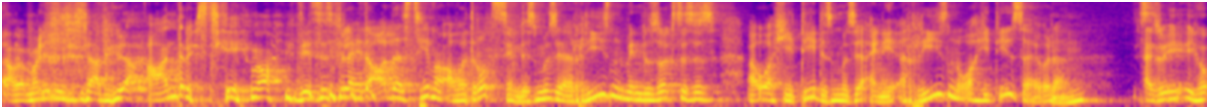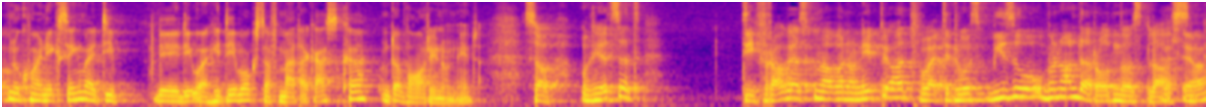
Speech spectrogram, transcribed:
Aber man, das ist auch wieder ein anderes Thema. Das ist vielleicht ein anderes Thema, aber trotzdem, das muss ja ein Riesen, wenn du sagst, das ist eine Orchidee, das muss ja eine Riesenorchidee sein, oder? Also ich, ich habe noch keine gesehen, weil die, die, die Orchidee wächst auf Madagaskar und da war ich noch nicht. So, und jetzt, hat- Die Frage hast du mir aber noch nicht beantwortet. Du hast wieso umeinander raten hast lassen. Ja.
